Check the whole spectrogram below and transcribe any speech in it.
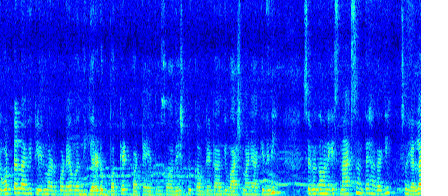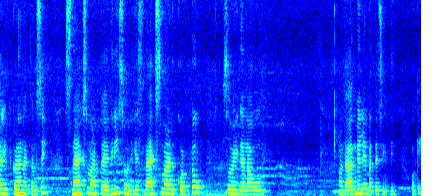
ಟೋಟಲಾಗಿ ಕ್ಲೀನ್ ಮಾಡಿಕೊಂಡೆ. ಒಂದು ಎರಡು ಬಕೆಟ್ ಬಟ್ಟೆ ಆಯಿತು ಸೊ ಅದಿಷ್ಟು ಕಂಪ್ಲೀಟಾಗಿ ವಾಶ್ ಮಾಡಿ ಹಾಕಿದ್ದೀನಿ ಸೊ ಇವಾಗ ಅವನಿಗೆ ಸ್ನ್ಯಾಕ್ಸ್ ಅಂತೆ, ಹಾಗಾಗಿ ಸೊ ಎಲ್ಲ ಹಿಟ್ಗಳನ್ನು ಕಲಸಿ ಸ್ನ್ಯಾಕ್ಸ್ ಮಾಡ್ತಾಯಿದ್ದೀನಿ ಸೊ ಅವನಿಗೆ ಸ್ನ್ಯಾಕ್ಸ್ ಮಾಡಿಕೊಟ್ಟು ಸೊ ಈಗ ನಾವು ಅದಾದಮೇಲೆ ಮತ್ತೆ ಸಿಗ್ತೀನಿ ಓಕೆ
